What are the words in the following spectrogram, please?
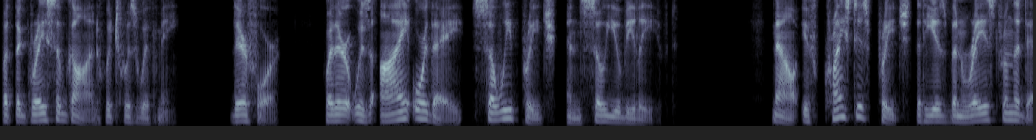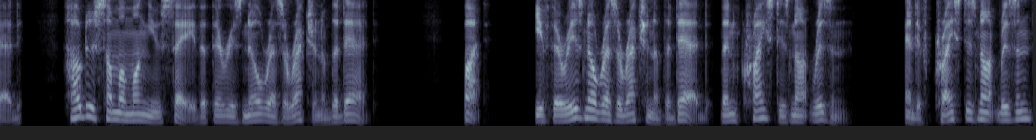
but the grace of God which was with me. Therefore, whether it was I or they, so we preach, and so you believed. Now, if Christ is preached that he has been raised from the dead, how do some among you say that there is no resurrection of the dead? But, if there is no resurrection of the dead, then Christ is not risen. And if Christ is not risen,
